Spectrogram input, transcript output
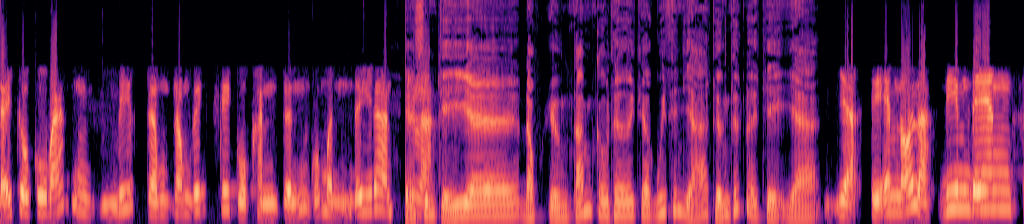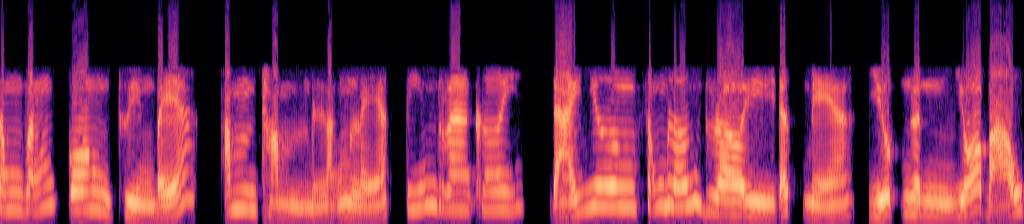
để cho cô bác biết trong trong cái cái cuộc hành trình của mình đi đó anh dạ, là... xin chị uh, đọc tám câu thơ cho quý thính giả thưởng thức đó chị dạ dạ thì em nói là đêm đen sông vắng con thuyền bé âm thầm lặng lẽ tiến ra khơi. Đại dương sóng lớn rời đất mẹ vượt nghìn gió bão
